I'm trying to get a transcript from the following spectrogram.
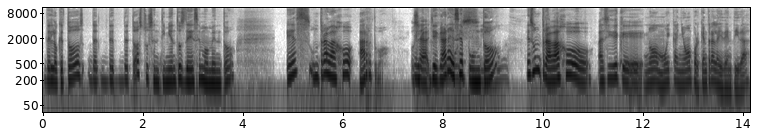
de lo que todos, de, de- de todos tus sentimientos de ese momento, es un trabajo arduo. O El- sea, llegar a ese sí, punto. Es un trabajo así de que... No, muy cañón, porque entra la identidad.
